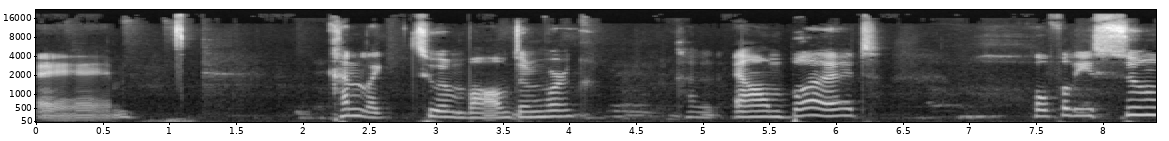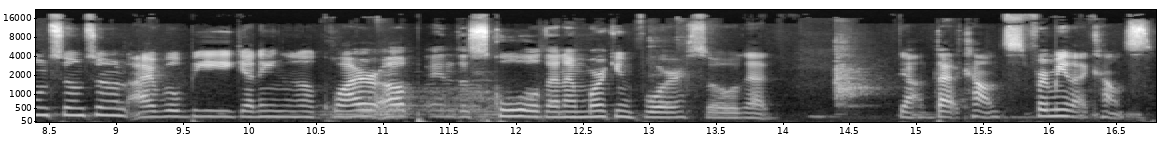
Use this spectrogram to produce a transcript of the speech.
Um, kind of like too involved in work, kind of. Um, but hopefully soon, soon, soon, I will be getting a choir up in the school that I'm working for. So that, yeah, that counts. For me, that counts.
